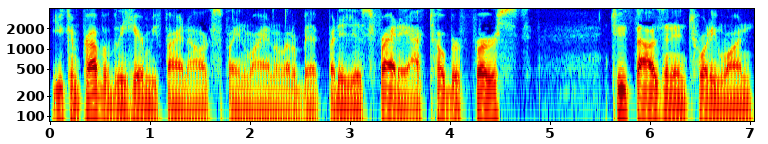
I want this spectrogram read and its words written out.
You can probably hear me fine. I'll explain why in a little bit. But it is Friday, October 1st, 2021.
